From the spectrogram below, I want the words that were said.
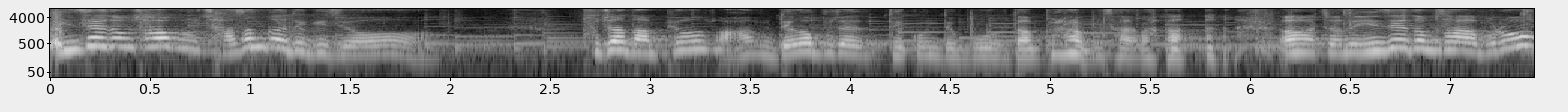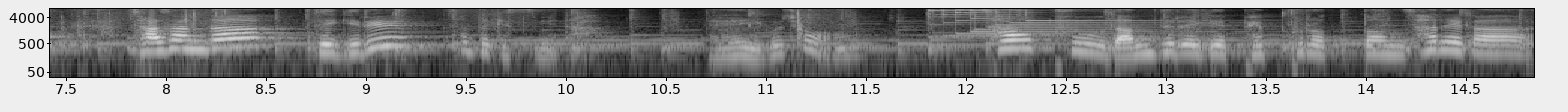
인쇄덤 사업으로 자산가 되기죠. 부자 남편? 아, 내가 부자 될 건데 뭐 남편하고 살아. 어, 저는 인쇄덤 사업으로 자산가 되기를 선택했습니다. 에 이거죠. 사업 후 남들에게 베풀었던 사례가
